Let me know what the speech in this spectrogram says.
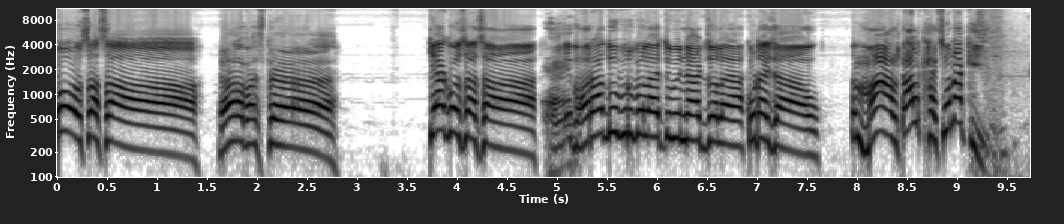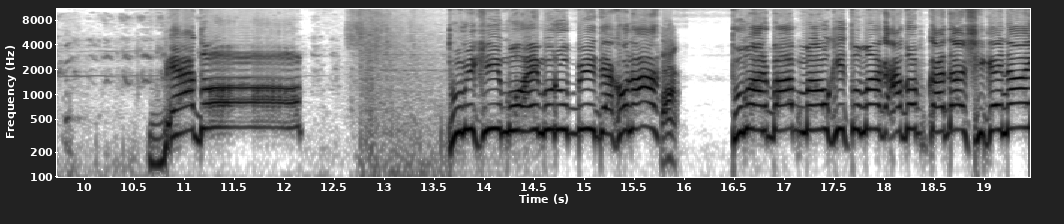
ও চাচা। হ্যাঁ বাস্তে কে গো চাচা? এই ভরা দুপুর বেলায় তুমি নাইট জ্বলা কোটায় যাও? মাল টাল খাইছো নাকি? বেদব তুমি কি মহাই মুরব্বী দেখো না? তোমার বাপ মাও কি তোমাক আদব কায়দা শিখাই নাই?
